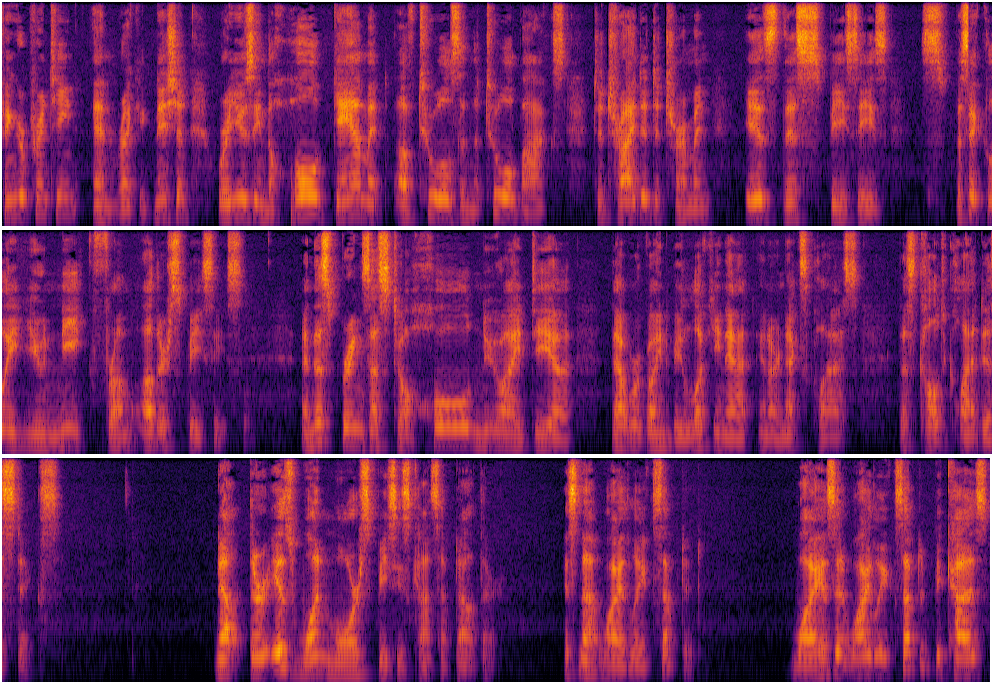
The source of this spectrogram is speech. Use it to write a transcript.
fingerprinting and recognition. We're using the whole gamut of tools in the toolbox to try to determine is this species specifically unique from other species. And this brings us to a whole new idea that we're going to be looking at in our next class, that's called cladistics. Now, there is one more species concept out there. It's not widely accepted. Why isn't it widely accepted? Because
